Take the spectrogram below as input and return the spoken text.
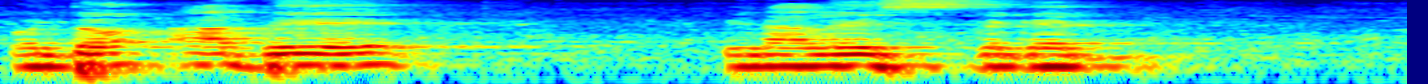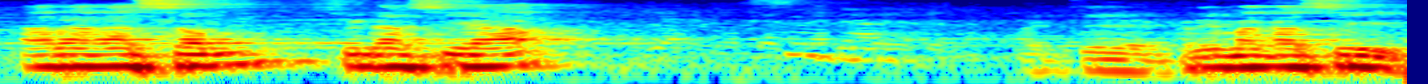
untuk adik finalis Jegek Karangasem sudah siap. Sudah. Oke, terima kasih.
